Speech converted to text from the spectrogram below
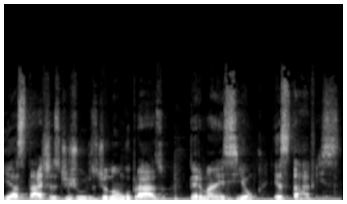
e as taxas de juros de longo prazo permaneciam estáveis.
